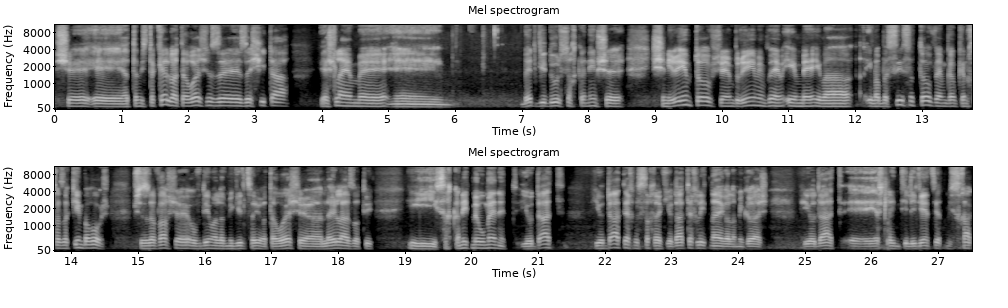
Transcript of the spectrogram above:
שאתה מסתכל ואתה רואה שזה שיטה, יש להם בית גידול שחקנים ש, שנראים טוב, שהם בריאים עם, עם, עם, עם, ה, עם הבסיס הטוב והם גם כן חזקים בראש, שזה דבר שעובדים עליו מגיל צעיר. אתה רואה שהלילה הזאת היא, היא שחקנית מאומנת, היא יודעת היא יודעת איך לשחק, היא יודעת איך להתנהג על המגרש, היא יודעת, אה, יש לה אינטליגנציית משחק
